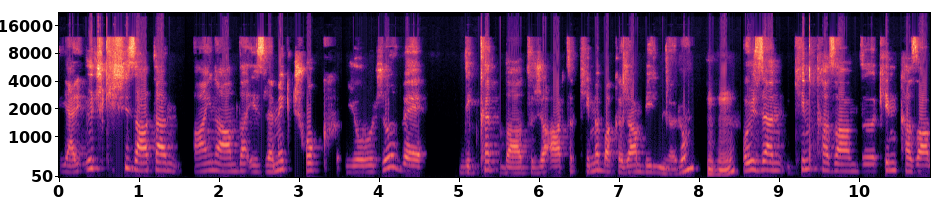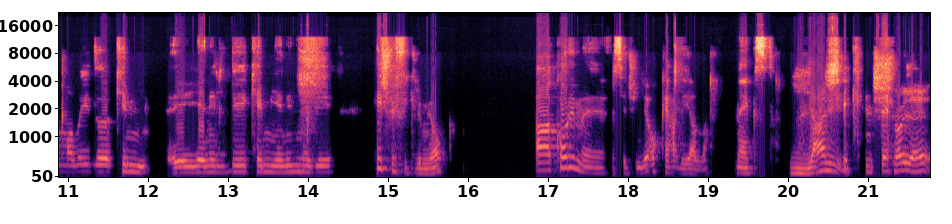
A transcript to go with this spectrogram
yani üç kişi zaten aynı anda izlemek çok yorucu ve dikkat dağıtıcı. Artık kime bakacağım bilmiyorum. Hı hı. O yüzden kim kazandı, kim kazanmalıydı, kim e, yenildi, kim yenilmedi hiçbir fikrim yok. Aa Cory mi seçildi? Okey hadi yallah. Next. Yani Şeklinde. şöyle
